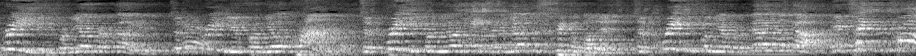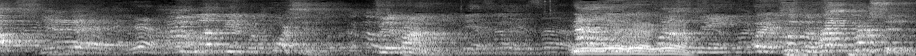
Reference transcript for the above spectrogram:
free you from your rebellion, to free you from your crime, to free you from your hatred and your despicableness, to free you from your rebellion of God. It takes the cross. It must be in proportion to the crime. Not only was it yeah, yeah. but it took the right person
